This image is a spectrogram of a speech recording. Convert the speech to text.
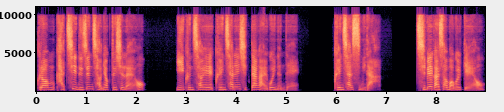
그럼 같이 늦은 저녁 드실래요? 이 근처에 괜찮은 식당 알고 있는데. 괜찮습니다. 집에 가서 먹을게요.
